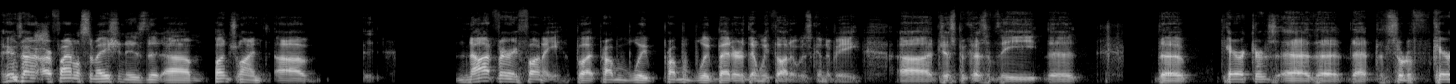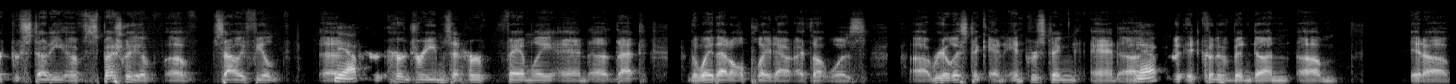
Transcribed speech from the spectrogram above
here's our, our final summation: is that um, punchline uh, not very funny, but probably probably better than we thought it was going to be, uh, just because of the the the characters, uh, the that the sort of character study of, especially of of Sally Field, uh, Yeah. her, her dreams and her family, and uh, that the way that all played out, I thought was uh, realistic and interesting, and uh, Yep. it could have been done um, in a,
